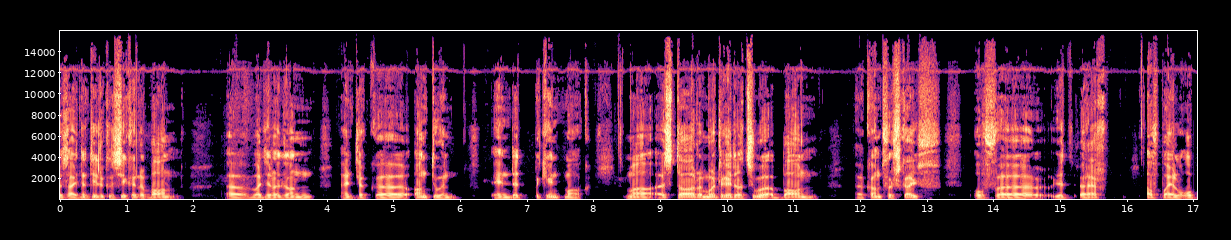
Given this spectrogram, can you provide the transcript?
is, hy het natuurlik 'n sekere baan uh wat jy dan eintlik uh aantoon en dit bekend maak. Maar is daar 'n moontlikheid dat so 'n baan uh, kan verskuif of uh dit reg afpyl op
